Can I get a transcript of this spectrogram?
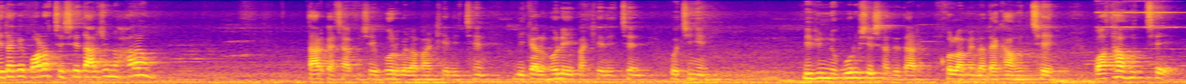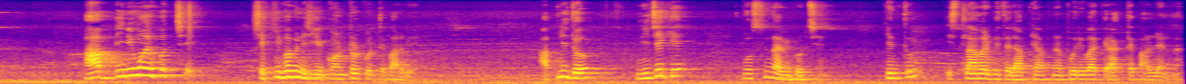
যে তাকে পড়াচ্ছে সে তার জন্য হারাম। তার কাছে আপনি সেই ভোরবেলা পাঠিয়ে দিচ্ছেন, বিকাল হলেই পাঠিয়ে দিচ্ছেন কোচিংয়ে। বিভিন্ন পুরুষের সাথে তার খোলামেলা দেখা হচ্ছে, কথা হচ্ছে, ভাব বিনিময় হচ্ছে। সে কীভাবে নিজেকে কন্ট্রোল করতে পারবে? আপনি তো নিজেকে মুসলিম দাবি করছেন, কিন্তু ইসলামের ভিতরে আপনি আপনার পরিবারকে রাখতে পারলেন না।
